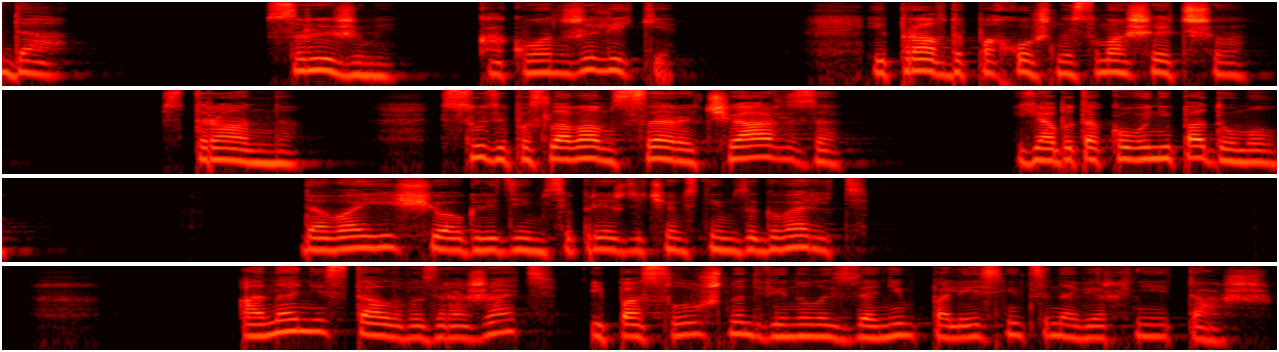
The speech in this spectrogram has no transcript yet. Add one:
«Да, с рыжими, как у Анжелики. И правда похож на сумасшедшего. Странно. Судя по словам сэра Чарльза, я бы такого не подумал. Давай еще оглядимся, прежде чем с ним заговорить». Она не стала возражать и послушно двинулась за ним по лестнице на верхний этаж.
